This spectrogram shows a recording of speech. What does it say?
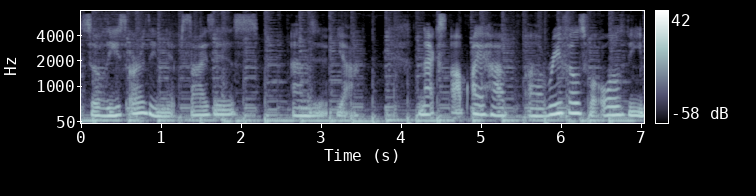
So these are the nib sizes and yeah. Next up I have uh, refills for all of the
